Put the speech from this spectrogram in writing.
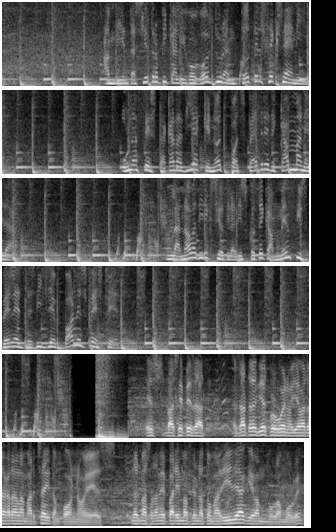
Ambientació tropical i gogós durant tot el sexeni. Una festa cada dia que no et pots perdre de cap manera. La nova direcció de la discoteca Memphis Bell es desitja bones festes. És, va ser pesat. Els altres dies, però bueno, ja vas agarrar la marxa i tampoc no és, no és massa. També parem a fer una tomadilla, que va, molt, va molt bé.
